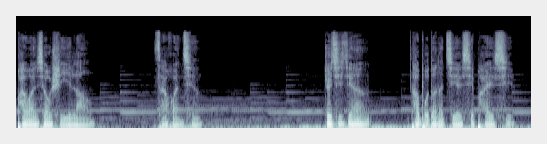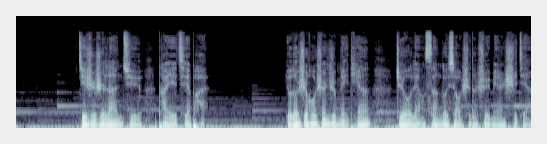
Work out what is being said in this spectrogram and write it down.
拍完《萧十一郎》，才还清。这期间，他不断的接戏拍戏，即使是烂剧，他也接拍。有的时候，甚至每天只有两三个小时的睡眠时间。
